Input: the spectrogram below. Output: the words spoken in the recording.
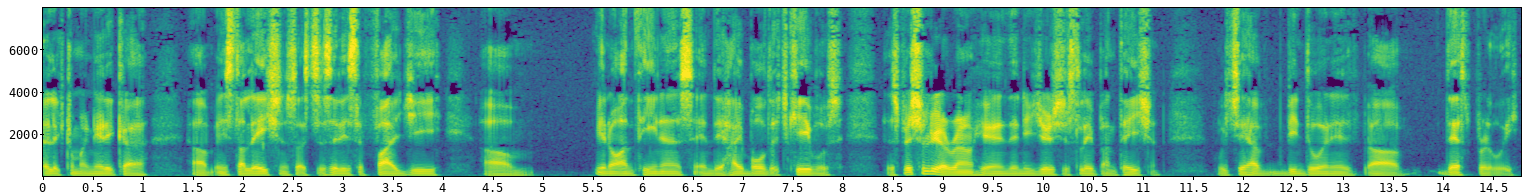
electromagnetic um, installations, such as it is a 5G, um, you know, antennas and the high voltage cables, especially around here in the New Jersey slave plantation, which they have been doing it uh, desperately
